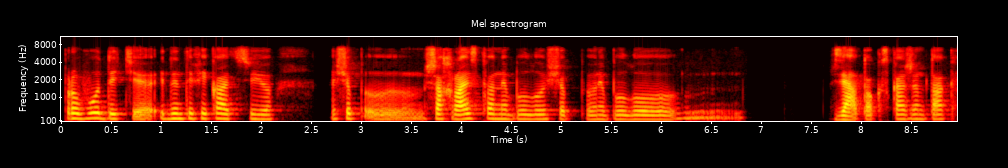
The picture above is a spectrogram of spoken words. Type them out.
проводить е, ідентифікацію, щоб е, шахрайства не було, щоб не було взяток, скажімо так,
